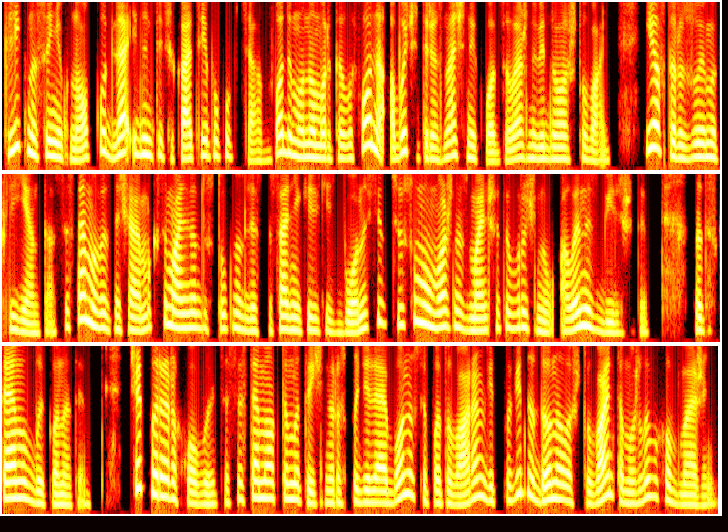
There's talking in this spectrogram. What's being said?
Клік на синю кнопку для ідентифікації покупця. Вводимо номер телефона або чотиризначний код, залежно від налаштувань, і авторизуємо клієнта. Система визначає максимально доступну для списання кількість бонусів. Цю суму можна зменшити вручну, але не збільшити. Натискаємо Виконати. Чек перераховується. Система автоматично розподіляє бонуси по товарам відповідно до налаштувань та можливих обмежень.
